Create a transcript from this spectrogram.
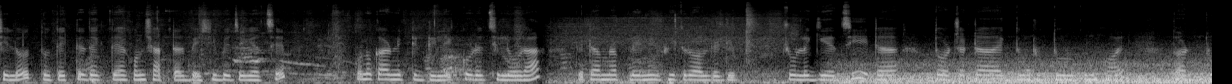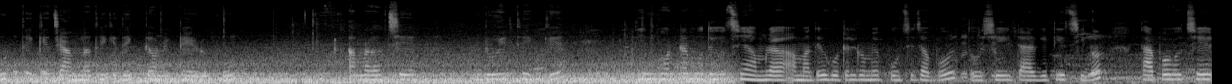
ছিল। তো দেখতে দেখতে এখন সাতটার বেশি বেজে গেছে। কোনো কারণে একটু ডিলে করেছিল ওরা। এটা আমরা প্লেনের ভিতরে অলরেডি চলে গিয়েছি। এটা দরজাটা একদম ঢুকতে ওরকম হয়। তো আর দূর থেকে, জানলা থেকে দেখতে অনেকটা এরকম। আমরা হচ্ছে দুই থেকে তিন ঘণ্টার মধ্যে হচ্ছে আমরা আমাদের হোটেল রুমে পৌঁছে যাব। তো সেই টার্গেটই ছিল। তারপর হচ্ছে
